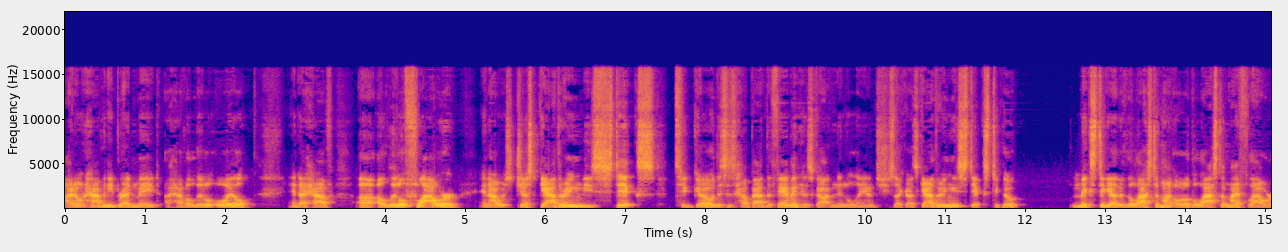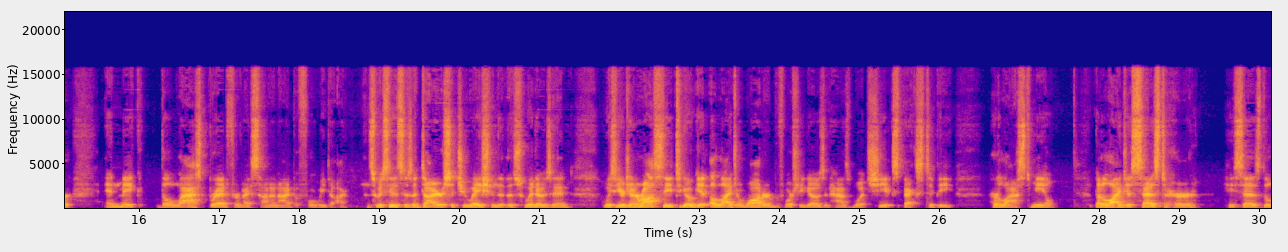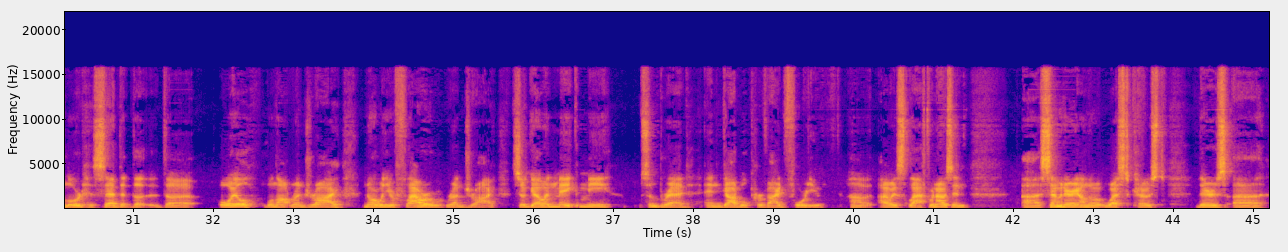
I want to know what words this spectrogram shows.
I don't have any bread made. I have a little oil, and I have uh, a little flour, and I was just gathering these sticks to go. This is how bad the famine has gotten in the land. She's like, I was gathering these sticks to go mix together the last of my oil, the last of my flour, and make the last bread for my son and I before we die. And so we see this as a dire situation that this widow's in. We see her generosity to go get Elijah water before she goes and has what she expects to be her last meal. But Elijah says to her, he says, The Lord has said that the, the oil will not run dry, nor will your flour run dry. So go and make me some bread, and God will provide for you. Uh, I always laughed when I was in uh, seminary on the west coast there's uh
